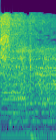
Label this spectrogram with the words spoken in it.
So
